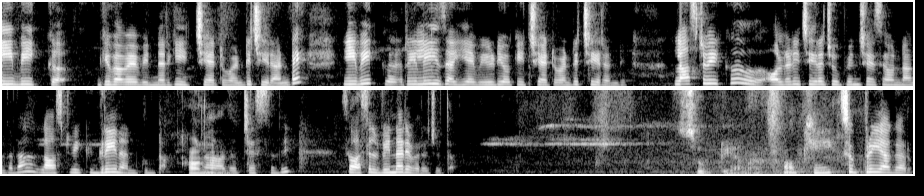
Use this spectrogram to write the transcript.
ఈ వీక్ గివ్ అవే విన్నర్కి ఇచ్చేటువంటి చీర. అంటే ఈ వీక్ రిలీజ్ అయ్యే వీడియోకి ఇచ్చేటువంటి చీర అండి లాస్ట్ వీక్ ఆల్రెడీ చీర చూపించేసి ఉన్నాం కదా లాస్ట్ వీక్ గ్రీన్ అనుకుంటా. అది వచ్చేస్తుంది. సో అసలు విన్నర్ ఎవరో చూద్దాం. సుప్రియ ఓకే సుప్రియ గారు.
